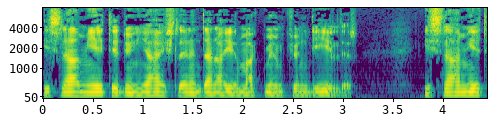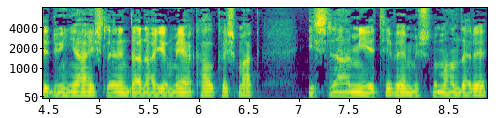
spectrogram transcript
İslamiyeti dünya işlerinden ayırmak mümkün değildir. İslamiyeti dünya işlerinden ayırmaya kalkışmak, İslamiyeti ve Müslümanları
